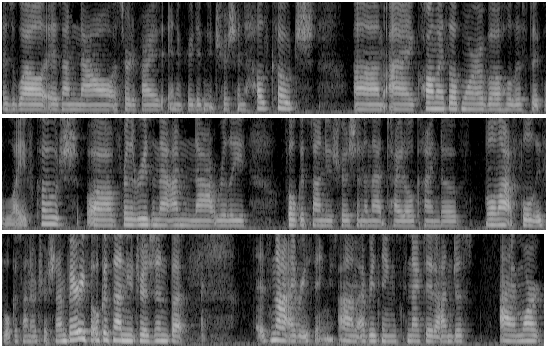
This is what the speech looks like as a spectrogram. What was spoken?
as well as I'm now a certified integrative nutrition health coach. Um, I call myself more of a holistic life coach uh, for the reason that I'm not really focused on nutrition, and that title kind of, well, not fully focused on nutrition. I'm very focused on nutrition, but it's not everything. Um, everything is connected. I'm just, I'm more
